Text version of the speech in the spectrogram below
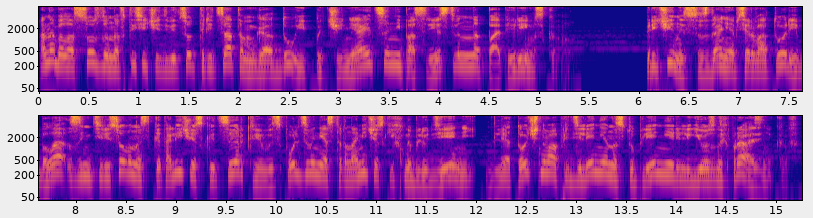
Она была создана в 1930 году и подчиняется непосредственно Папе Римскому – Причиной создания обсерватории была заинтересованность католической церкви в использовании астрономических наблюдений для точного определения наступления религиозных праздников,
